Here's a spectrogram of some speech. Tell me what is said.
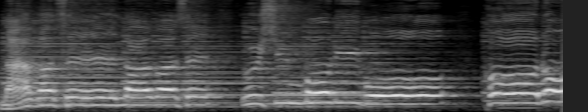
나가세 나가세. 의심 버리고 걸어가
